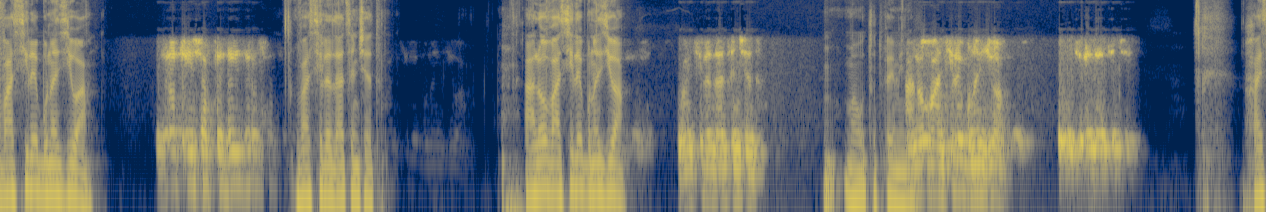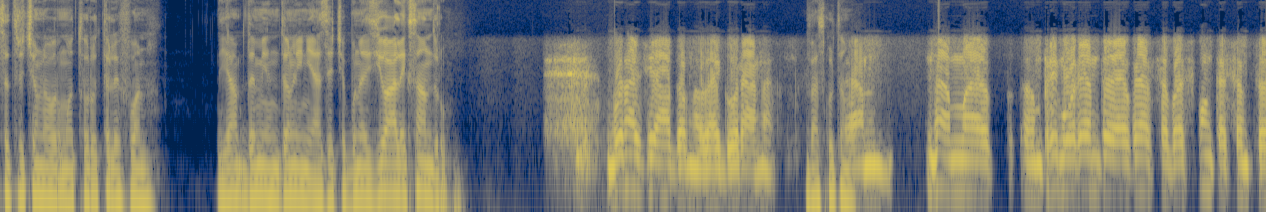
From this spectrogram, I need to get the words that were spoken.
Vasile, bună ziua! Vasile, dați încet. Alo, Vasile, bună ziua! Vasile, dați încet. Mă aud tot pe mine. Alo, Vasile, bună ziua. Hai să trecem la următorul telefon. Ia, dă-mi dă linia 10. Bună ziua, Alexandru! Bună ziua, domnule Guran. Vă ascultăm. Um, am, uh, în primul rând uh, vreau să vă spun că sunt uh,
